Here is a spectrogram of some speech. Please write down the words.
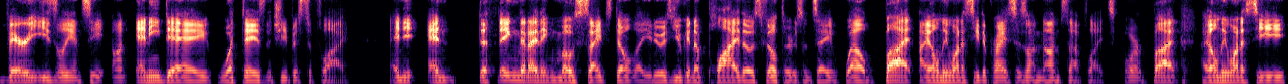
very easily and see on any day what day is the cheapest to fly and you and the thing that i think most sites don't let you do is you can apply those filters and say well but i only want to see the prices on nonstop flights or but i only want to see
